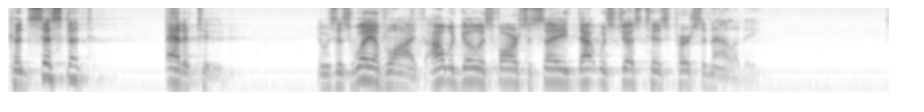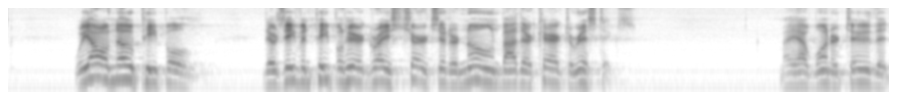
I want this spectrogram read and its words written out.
consistent attitude. It was his way of life. I would go as far as to say that was just his personality. We all know people, there's even people here at Grace Church that are known by their characteristics. May have one or two that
